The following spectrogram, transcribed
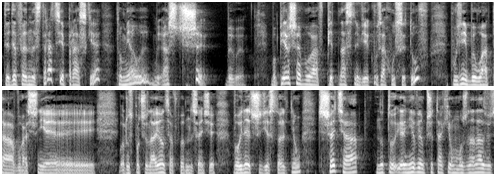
te defenestracje praskie to miały aż trzy były. Bo pierwsza była w XV wieku za husytów, później była ta właśnie e, rozpoczynająca w pewnym sensie wojnę trzydziestoletnią. Trzecia, no to ja nie wiem, czy tak ją można nazwać,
